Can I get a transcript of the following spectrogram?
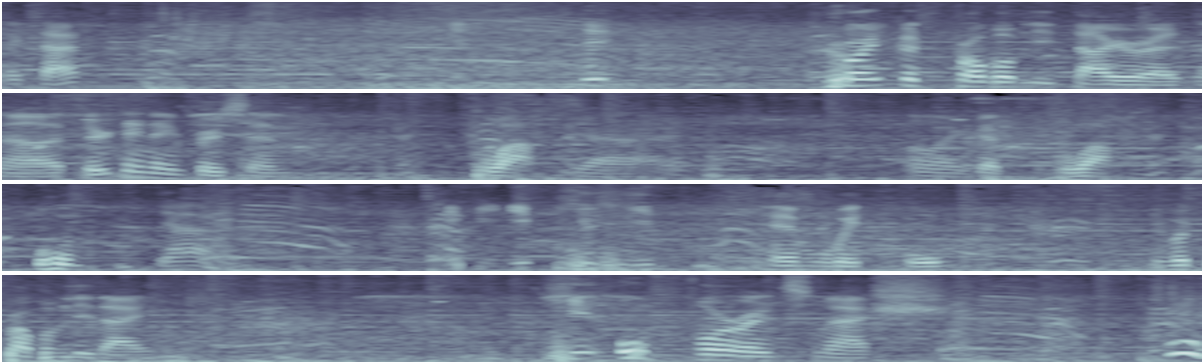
like that. Roy could probably die right now. 39%. Thwack, yeah. Oh my god, thwack. Boom, um. yeah. If he, if he hit him with Oom, he would probably die. Hit Oom um forward smash. Woo.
